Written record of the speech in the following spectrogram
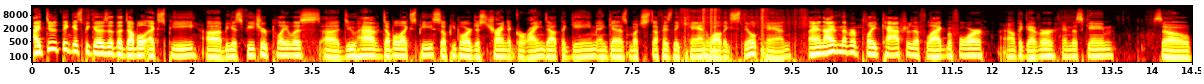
I do think it's because of the double XP, uh, because featured playlists uh, do have double XP, so people are just trying to grind out the game and get as much stuff as they can while they still can. And I've never played Capture the Flag before, I don't think ever in this game, so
